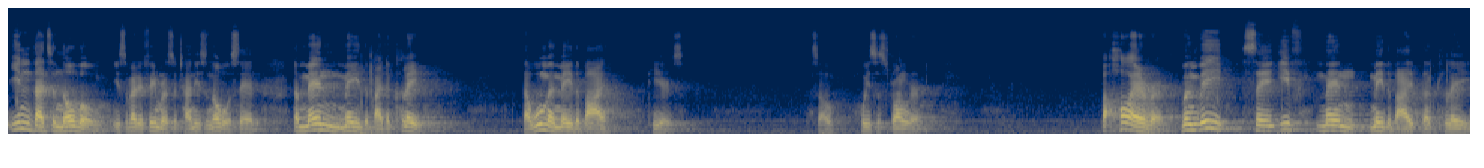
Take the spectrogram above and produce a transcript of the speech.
in that novel, it's very famous Chinese novel said, the man made by the clay, the woman made by tears. So who is stronger? But however, when we say if man made by the clay,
